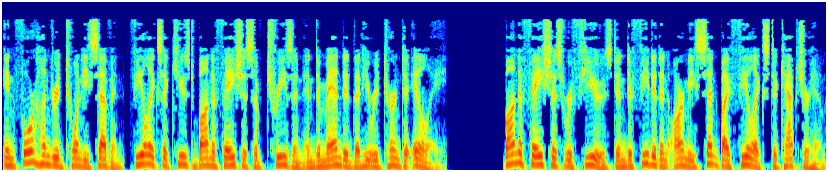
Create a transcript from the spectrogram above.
In 427, Felix accused Bonifacius of treason and demanded that he return to Italy. Bonifacius refused and defeated an army sent by Felix to capture him.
